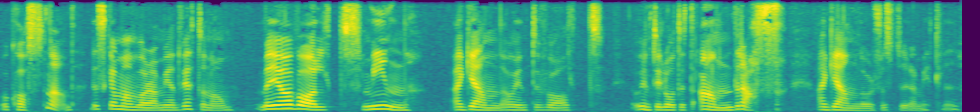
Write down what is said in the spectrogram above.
och kostnad. Det ska man vara medveten om. Men jag har valt min agenda och inte valt och inte låtit andras agendor få styra mitt liv.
